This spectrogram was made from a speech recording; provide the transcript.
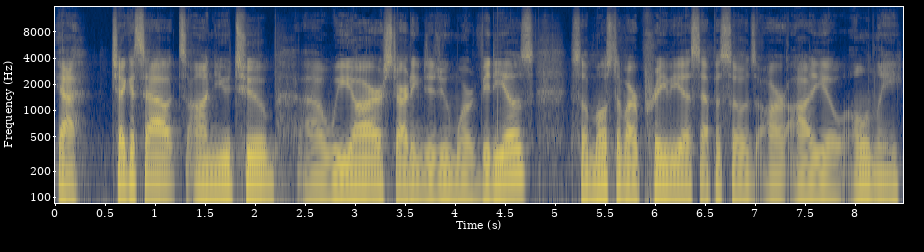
yeah, check us out on YouTube. Uh, we are starting to do more videos. So most of our previous episodes are audio only.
